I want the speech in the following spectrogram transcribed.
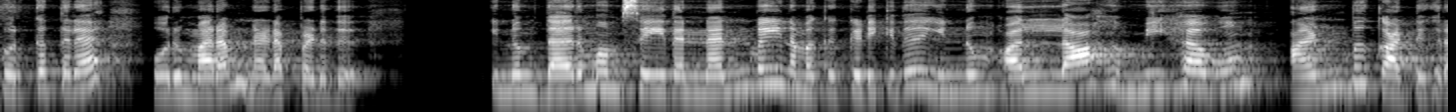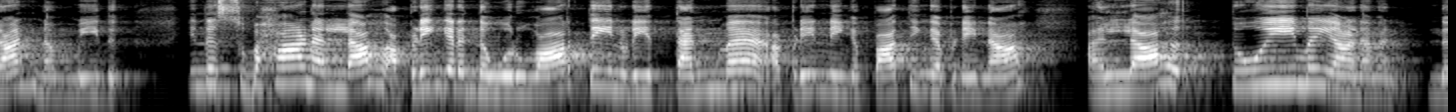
சொர்க்கத்தில் ஒரு மரம் நடப்படுது. இன்னும் தர்மம் செய்த நன்மை நமக்கு கிடைக்குது. இன்னும் அல்லாஹ் மிகவும் அன்பு காட்டுகிறான் நம் மீது இந்த சுபஹான் அல்லாஹ் அப்படிங்கிற இந்த ஒரு வார்த்தையினுடைய தன்மை அப்படின்னு நீங்கள் பார்த்தீங்க அப்படின்னா அல்லாஹ் தூய்மையானவன். இந்த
